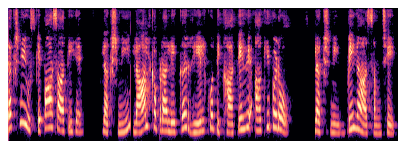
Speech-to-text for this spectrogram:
लक्ष्मी उसके पास आती है। लक्ष्मी, लाल कपड़ा लेकर रेल को दिखाते हुए आगे बढ़ो। लक्ष्मी बिना समझे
